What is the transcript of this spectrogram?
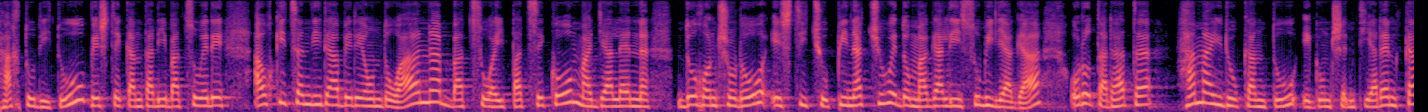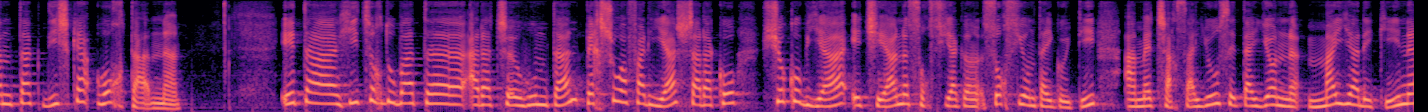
hartu ditu, beste kantari batzu ere aurkitzen dira bere ondoan, batzu aipatzeko, Madialen Dorontxoro, Estitxu Pinatxu edo Magali Zubilaga, orotarat hamairu kantu egun sentiaren kantak diska hortan. Eta hitzordu bat uh, aratz juntan, persoa faria, sarako xokobia etxean zorziontaigoiti, amet sarzaliuz eta jon maiarekin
